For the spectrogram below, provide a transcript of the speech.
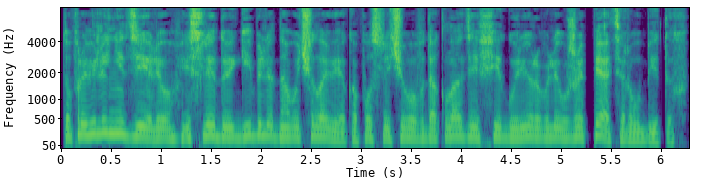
«то провели неделю, исследуя гибель одного человека, после чего в докладе фигурировали уже пятеро убитых.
